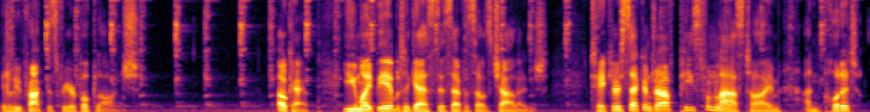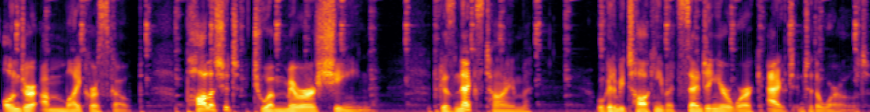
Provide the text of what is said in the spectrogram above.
It'll be practice for your book launch. Okay, you might be able to guess this episode's challenge. Take your second draft piece from last time and put it under a microscope. Polish it to a mirror sheen. Because next time, we're going to be talking about sending your work out into the world.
